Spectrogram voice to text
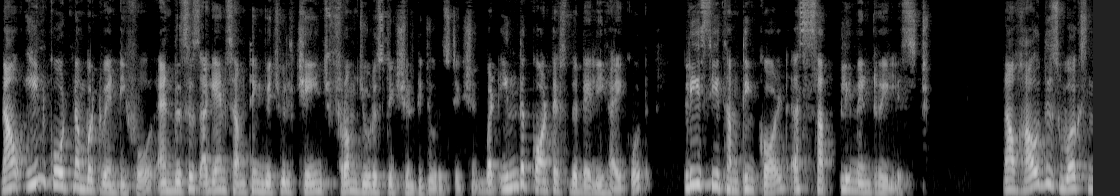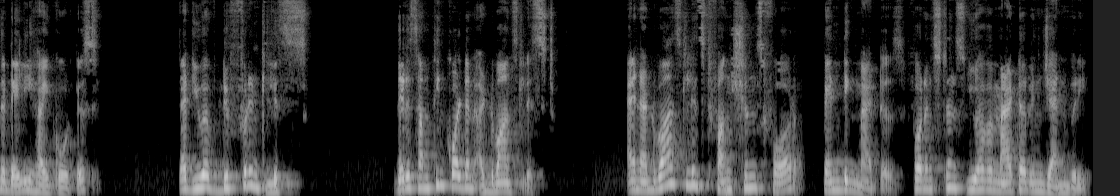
Now, in court number 24, and this is again something which will change from jurisdiction to jurisdiction, but in the context of the Delhi High Court, please see something called a supplementary list. Now, how this works in the Delhi High Court is that you have different lists. There is something called an advanced list. An advanced list functions for pending matters. For instance, you have a matter in January.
